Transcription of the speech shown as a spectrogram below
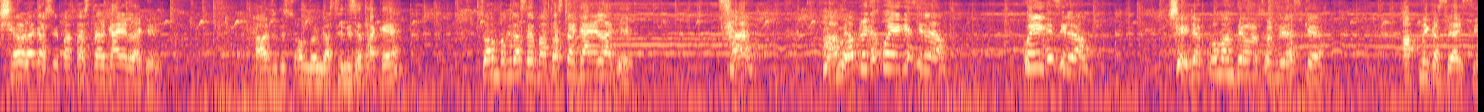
শেওড়া গাছের বাতাস তার গায়ে লাগে। আর যদি চন্দন গাছের নিচে থাকে, চন্দন গাছের বাতাস তার গায়ে লাগে। স্যার, আমি আপনাকে কয়ে গেছিলাম কয়ে গেছিলাম। সেইটা প্রমাণ দেওয়ার জন্য আজকে আপনার কাছে আইছি।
